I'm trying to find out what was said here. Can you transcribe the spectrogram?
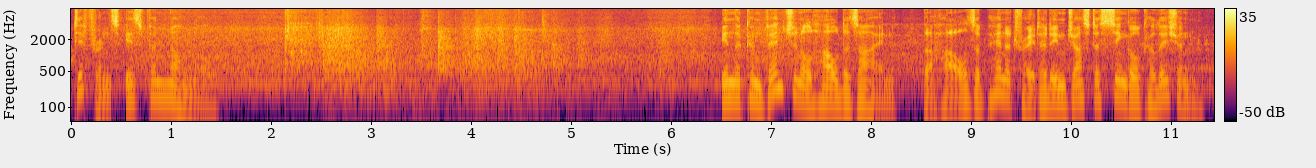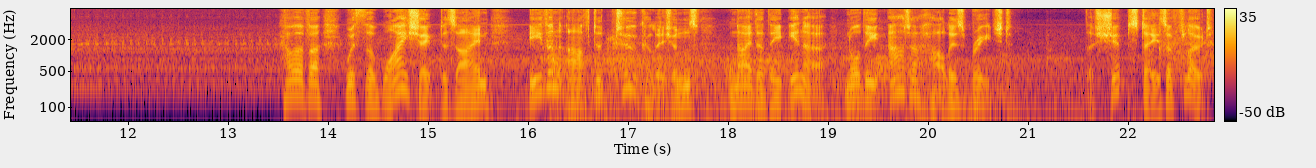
difference is phenomenal. In the conventional hull design, the hulls are penetrated in just a single collision. However, with the Y-shaped design, even after two collisions, neither the inner nor the outer hull is breached. The ship stays afloat,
